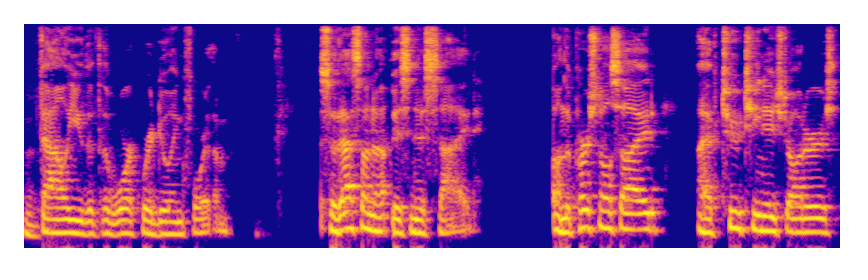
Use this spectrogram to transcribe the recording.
value that the work we're doing for them. So that's on a business side. On the personal side, I have two teenage daughters.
